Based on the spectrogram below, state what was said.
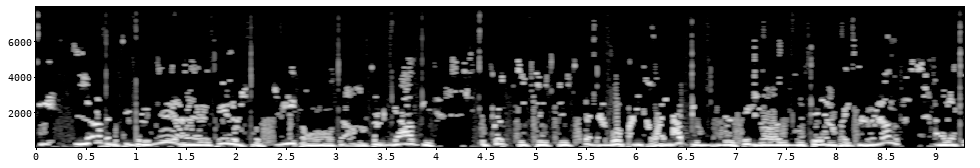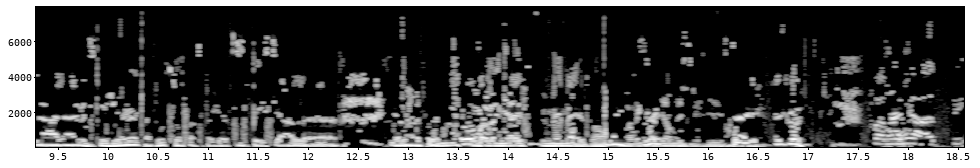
là, ben, tu peux venir, euh, tu sais, là, je te suis, on, on te regarde, puis écoute, tu, tu, tu, tu fais de la bouffe incroyable, puis je sais que je vais le goûter en fin de semaine avec la, la ce que j'ai un cadeau de sauce à spaghetti spécial. Euh, il y a un peu de bolognaise fumée maison, avec la viande des gibiers. Écoute, Faudrait gâter.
